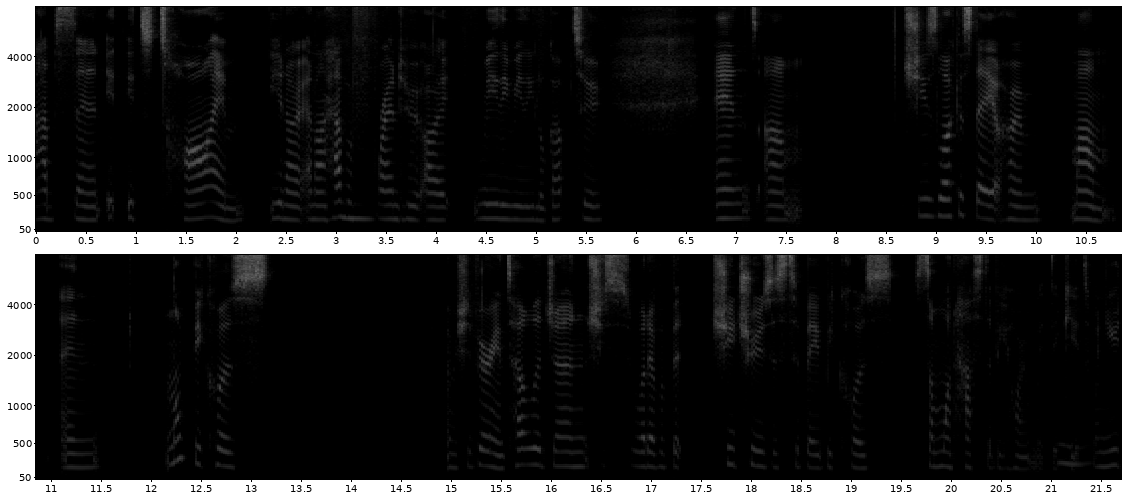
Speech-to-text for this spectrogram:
absent it, it's time you know and i have Mm. a friend who i really really look up to and um she's like a stay-at-home mum and not because I mean, she's very intelligent she's whatever but she chooses to be because someone has to be home with the kids Mm. when you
